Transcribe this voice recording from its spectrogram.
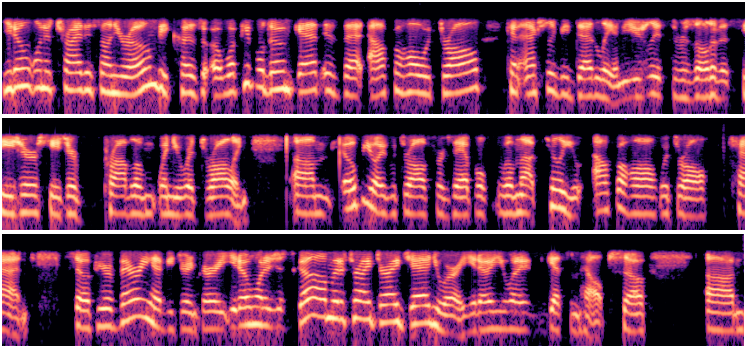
you don't want to try this on your own because uh, what people don't get is that alcohol withdrawal can actually be deadly, and usually it's the result of a seizure, seizure problem when you're withdrawing. Um, opioid withdrawal, for example, will not kill you. Alcohol withdrawal can. So if you're a very heavy drinker, you don't want to just go. "Oh, I'm going to try dry January. You know, you want to get some help. So, um,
